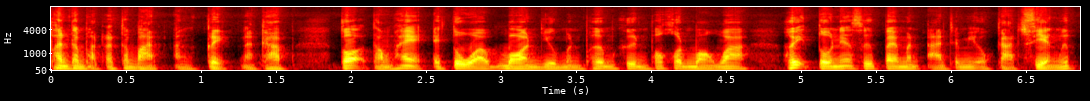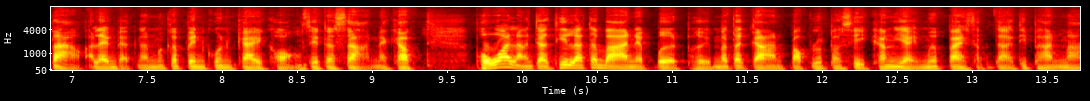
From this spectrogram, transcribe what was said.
พันธบัตรรัฐบาลอังกฤษนะครับ ก็ทำให้ไอตัวบอลยูมันเพิ่มขึ้น เพราะคนมองว่าเฮ้ยตัวนี้ซื้อไปมันอาจจะมีโอกาสเสี่ยงหรือเปล่าอะไรแบบนั้นมันก็เป็นนกลไกของเศรษฐศาสตร์นะครับเพราะว่าหลังจากที่รัฐบาลเนี่ยเปิดเผยมาตรการปรับลดภาษีครั้งใหญ่เมื่อปลายสัปดาห์ที่ผ่านมา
